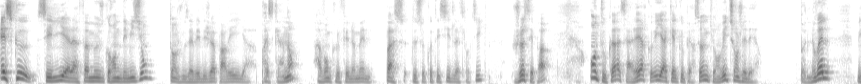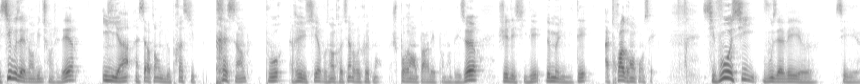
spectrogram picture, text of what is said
Est-ce que c'est lié à la fameuse grande démission, dont je vous avais déjà parlé il y a presque un an, avant que le phénomène passe de ce côté-ci de l'Atlantique? Je ne sais pas. En tout cas, ça a l'air qu'il y a quelques personnes qui ont envie de changer d'air. Bonne nouvelle, mais si vous avez envie de changer d'air, il y a un certain nombre de principes très simples pour réussir vos entretiens de recrutement. Je pourrais en parler pendant des heures, j'ai décidé de me limiter à trois grands conseils. Si vous aussi, vous avez euh, ces euh,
